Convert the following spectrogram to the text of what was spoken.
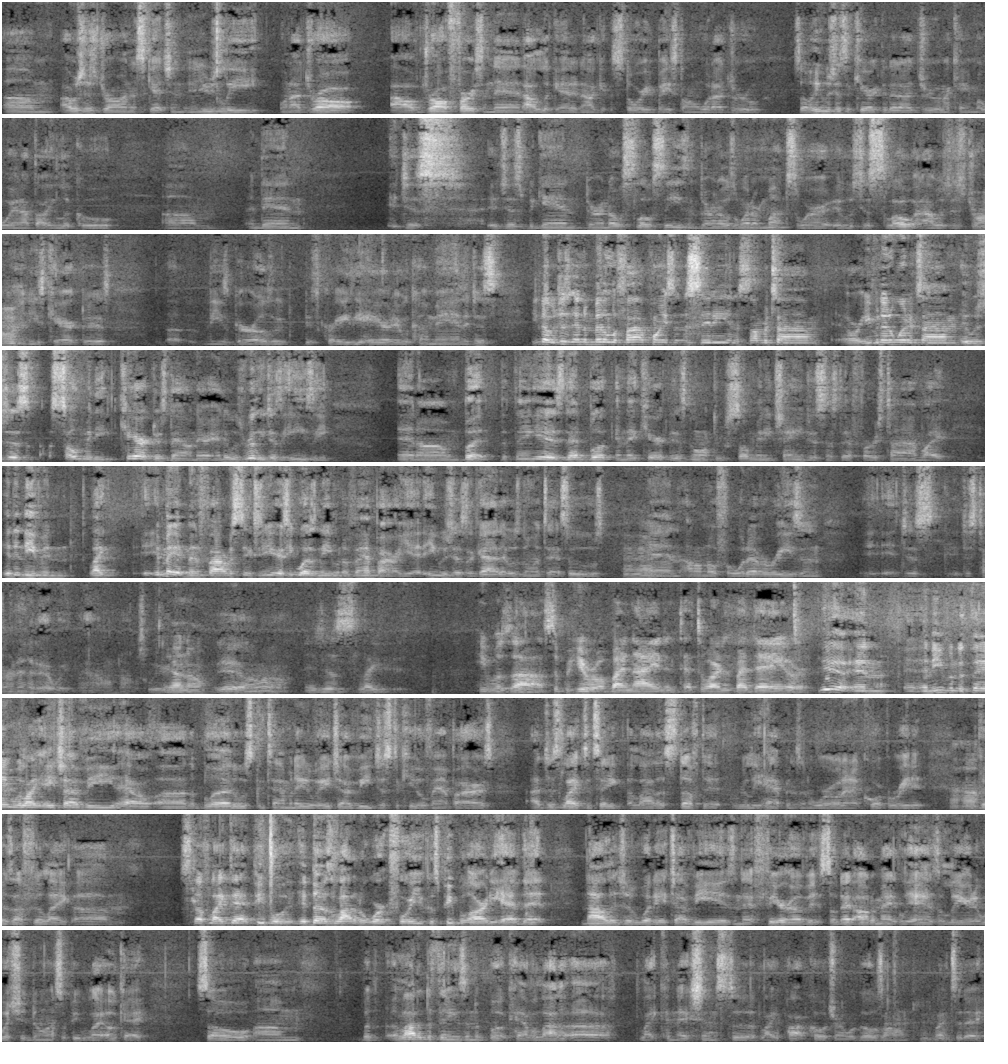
um, I was just drawing and sketching. And usually, when I draw, I'll draw first, and then I'll look at it and I'll get the story based on what I drew. So he was just a character that I drew, and I came away and I thought he looked cool. Um, and then it just it just began during those slow seasons, during those winter months where it was just slow, and I was just drawing these characters, these girls with this crazy hair. They would come in and just you know just in the middle of five points in the city in the summertime or even in the wintertime, it was just so many characters down there, and it was really just easy. And um, but the thing is, that book and that character is going through so many changes since that first time. Like it didn't even like it may have been five or six years. He wasn't even a vampire yet. He was just a guy that was doing tattoos, and I don't know for whatever reason, it, it just it just turned into that way, man. I don't know. It's weird. Yeah, I know. Yeah, I don't know. It's just like he was a superhero by night and tattoo artist by day, or Yeah, and and even the thing with like HIV, how uh, the blood was contaminated with HIV just to kill vampires. I just like to take a lot of stuff that really happens in the world and incorporate it Uh-huh. because I feel like um, stuff like that, people it does a lot of the work for you because people already have that knowledge of what HIV is and that fear of it, so that automatically adds a layer to what you're doing. So people are like, okay, so. Um, but a lot of the things in the book have a lot of uh, like connections to like pop culture and what goes on like today.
